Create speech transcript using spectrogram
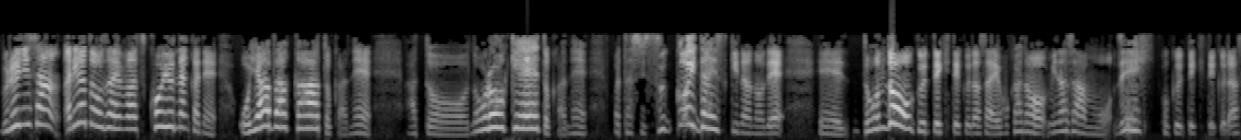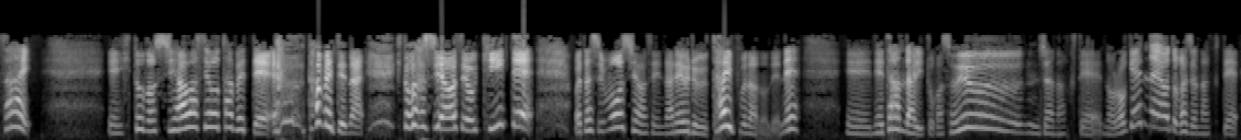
ブルーニさん、ありがとうございます。こういうなんかね、親バカとかね、あと、のろけとかね、私すっごい大好きなので、えー、どんどん送ってきてください。他の皆さんもぜひ送ってきてください。えー、人の幸せを食べて 食べてない。人の幸せを聞いて、私も幸せになれるタイプなのでね、えー、妬んだりとかそういうんじゃなくて、のろけんなよとかじゃなくて、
